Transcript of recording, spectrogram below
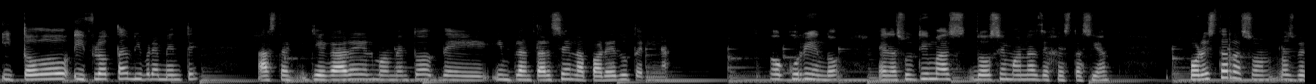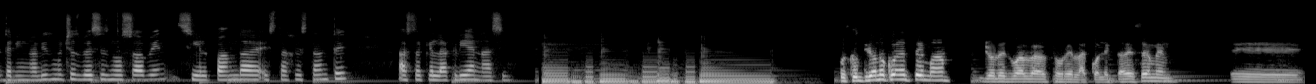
y todo y flota libremente hasta llegar el momento de implantarse en la pared uterina, ocurriendo en las últimas dos semanas de gestación. Por esta razón, los veterinarios muchas veces no saben si el panda está gestante hasta que la cría nace. Pues continuando con el tema, yo les voy a hablar sobre la colecta de semen. Eh,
